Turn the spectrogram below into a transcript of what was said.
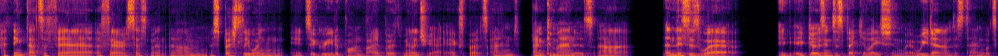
I think that's a fair a fair assessment, um, especially when it's agreed upon by both military experts and and commanders. Uh, and this is where it, it goes into speculation, where we don't understand what's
